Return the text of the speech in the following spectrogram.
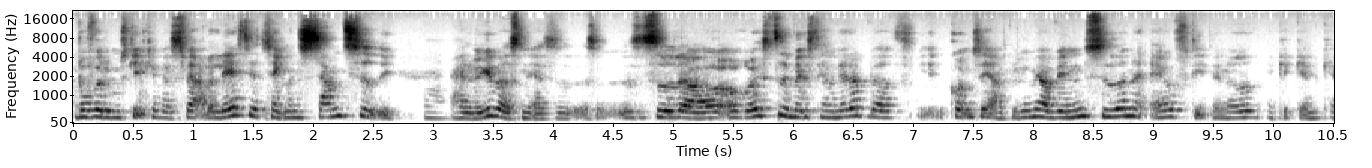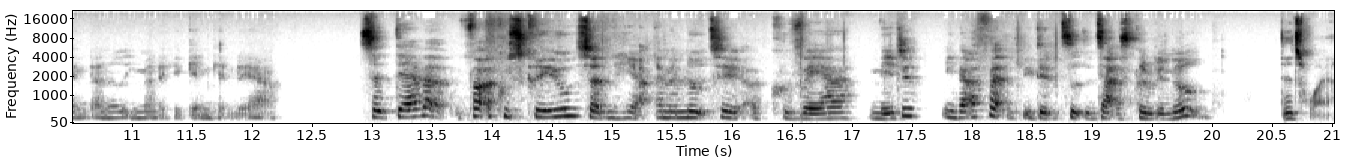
Hvorfor det måske kan være svært at læse de her ting, men samtidig mm. har det jo ikke været sådan, at jeg sidder- sidder- sidder der og, og rystet, mens det har jo netop været, grunden til, at jeg har blevet ved med at vende siderne, er jo fordi, det er noget, jeg kan genkende. Der er noget i mig, der kan genkende det her. Så det er, for at kunne skrive sådan her, er man nødt til at kunne være med det, i hvert fald i den tid, det tager at skrive det ned. det tror jeg.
